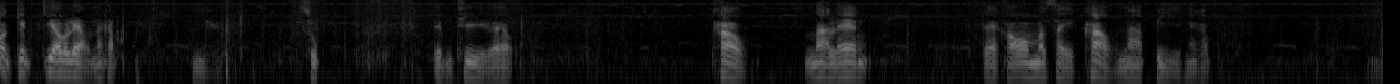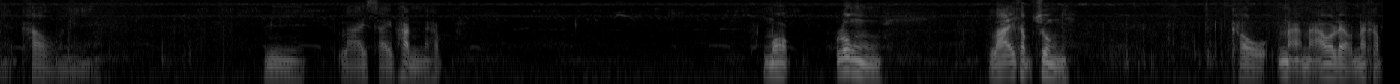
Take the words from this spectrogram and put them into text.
อเก็บเกี่ยวแล้วนะครับนี่ครับสุกเต็มที่แล้ว ข้าวหน้าแรงแต่เขาเอามาใส่ข้าวหน้าปีนะครับข้าวนี่มีหลายสายพันธุ์นะครับ หมอกลงหลายครับช่วงนี้ เข้าหนาหนาวแล้วนะครับ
